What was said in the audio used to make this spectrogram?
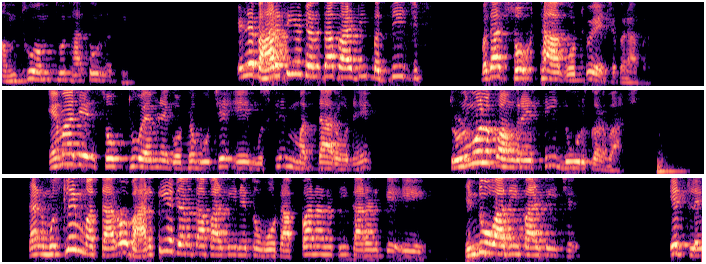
અમથું અમથું થતું નથી. એટલે ભારતીય જનતા પાર્ટી બધી જ બધા સોખઠા ગોઠવે છે બરાબર. એમાં જે સોગઠું એમણે ગોઠવવું છે એ મુસ્લિમ મતદારોને તૃણમૂલ કોંગ્રેસથી દૂર કરવા છે. કારણ મુસ્લિમ મતદારો ભારતીય જનતા પાર્ટીને તો વોટ આપવાના નથી, કારણ કે એ હિન્દુવાદી પાર્ટી છે. એટલે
